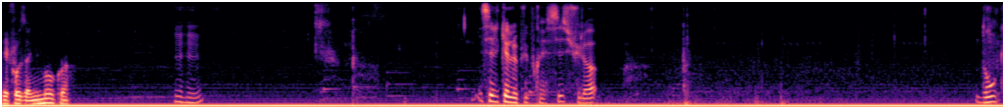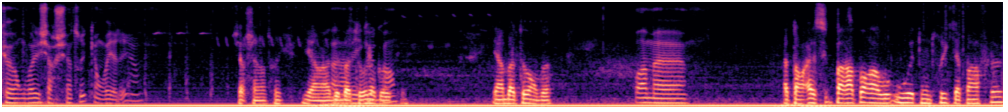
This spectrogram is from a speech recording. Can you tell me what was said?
les faux animaux, quoi. Mhm. C'est lequel le plus près C'est celui-là? Donc euh, on va aller chercher un truc et on va y aller. hein. Chercher un truc. Il y a un, des Un bateaux là-bas. Il y a un bateau en bas. Ouais mais... Attends, est-ce par rapport à où, où est ton truc, il a pas un fleuve?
